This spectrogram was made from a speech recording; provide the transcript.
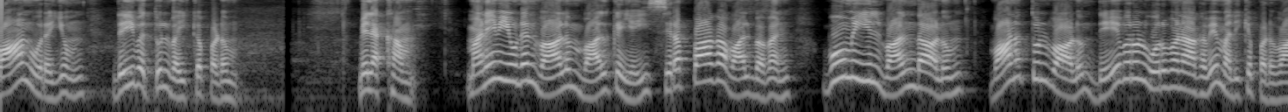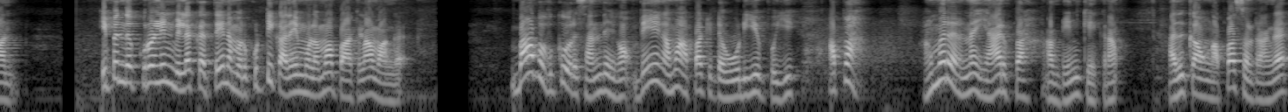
வான் உரையும் தெய்வத்துள் வைக்கப்படும். விளக்கம். மனைவியுடன் வாழும் வாழ்க்கையை சிறப்பாக வாழ்பவன் பூமியில் வாழ்ந்தாலும் வானத்துள் வாழும் தேவருள் ஒருவனாகவே மதிக்கப்படுவான். இப்போ இந்த குறளின் விளக்கத்தை நம்ம ஒரு குட்டி கதை மூலமாக பார்க்கலாம் வாங்க. பாபுவுக்கு ஒரு சந்தேகம். வேகமாக அப்பா கிட்ட ஓடியே போய் அப்பா அமரர்னா யாருப்பா? அப்படின்னு கேட்குறான் அதுக்கு அவங்க அப்பா சொல்கிறாங்க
